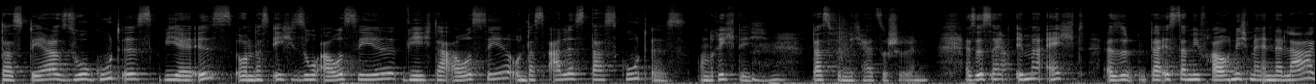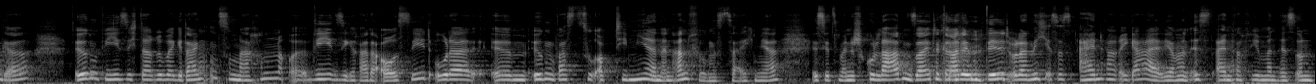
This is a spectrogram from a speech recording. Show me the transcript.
dass der so gut ist, wie er ist und dass ich so aussehe, wie ich da aussehe und dass alles das gut ist und richtig. Mhm. Das finde ich halt so schön. Es ist halt ja. immer echt. Also da ist dann die Frau auch nicht mehr in der Lage, irgendwie sich darüber Gedanken zu machen, äh, wie sie gerade aussieht oder ähm, irgendwas zu optimieren, in Anführungszeichen, ja. Ist jetzt meine Schokoladenseite gerade im Bild oder nicht, ist es einfach egal. Ja, man ist einfach, wie man ist. Und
